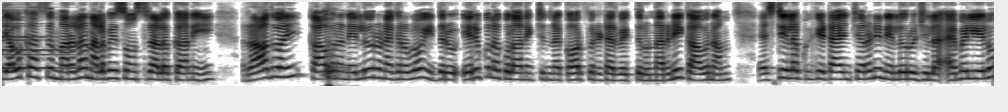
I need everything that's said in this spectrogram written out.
ఈ అవకాశం మరలా నలభై సంవత్సరాలకు కానీ రాదు అని కావున నెల్లూరు నగరంలో ఇద్దరు ఎరుకుల కులానికి చెందిన కార్పొరేటర్ వ్యక్తులున్నారని కావున ఎస్టీలకు కేటాయించాలని నెల్లూరు జిల్లా ఎమ్మెల్యేలు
